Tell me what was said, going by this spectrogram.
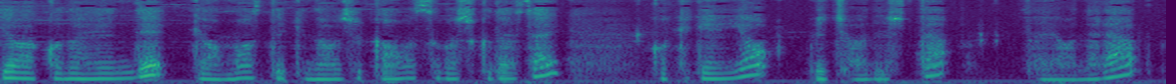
今日はこの辺で、今日も素敵なお時間をお過ごしください。ごきげんよう、みちょでした。さようなら。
